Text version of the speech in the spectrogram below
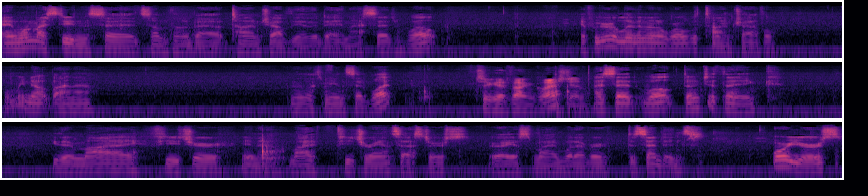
And one of my students said something about time travel the other day, and I said, well, if we were living in a world with time travel, wouldn't we know it by now? And he looked at me and said, what? It's a good fucking question. I said, well, don't you think either my future, you know, my future ancestors, or I guess my whatever descendants, or yours,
